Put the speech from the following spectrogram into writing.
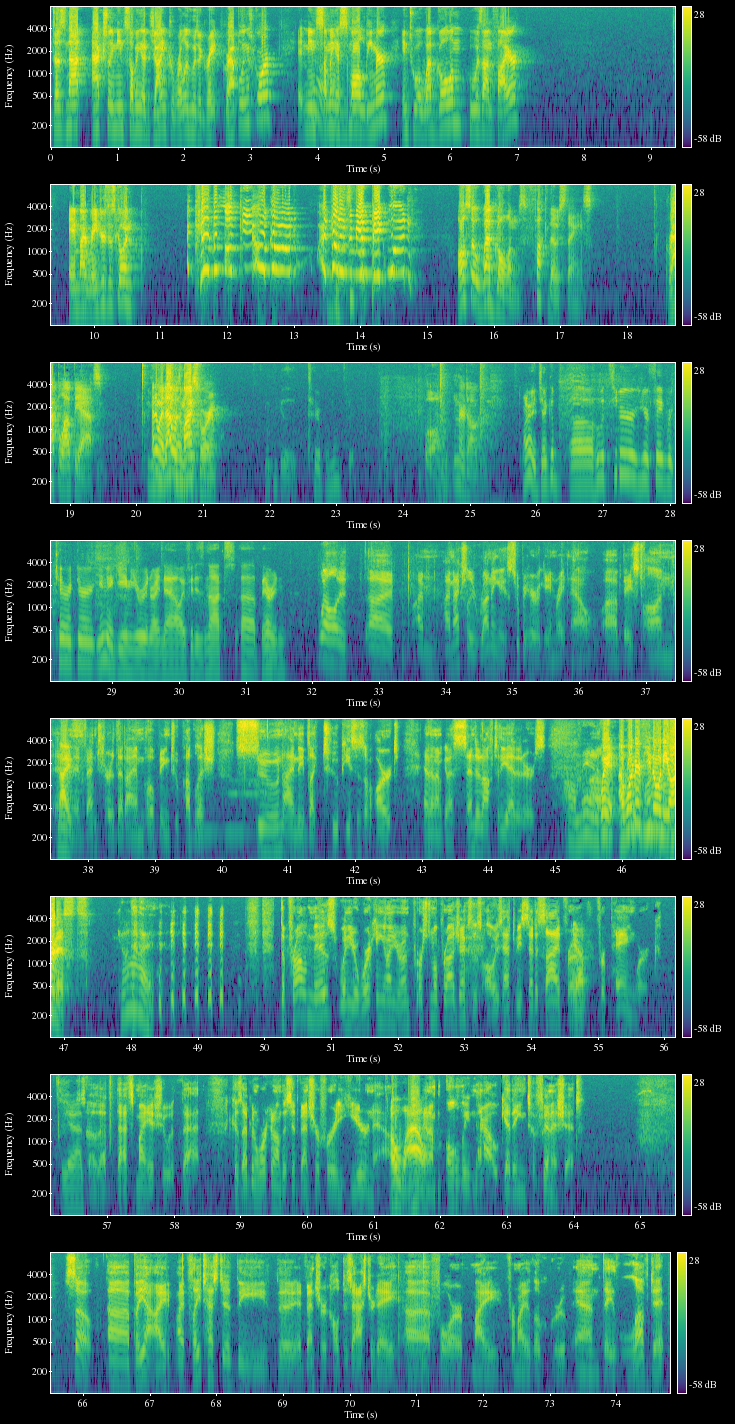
does not actually mean summoning a giant gorilla who has a great grappling score. It means summoning a man. small lemur into a web golem who is on fire. And my ranger's just going, I killed the monkey! Oh god! I thought it was gonna be a big one! Also, web golems. Fuck those things. Grapple out the ass. Anyway, that was my story. Like a terrible monster. Oh, come here, dog. All right, Jacob. Uh, what's your your favorite character in a game you're in right now? If it is not uh, Baron. Well, it, uh, I'm I'm actually running a superhero game right now, uh, based on an adventure that I am hoping to publish soon. I need like two pieces of art, and then I'm going to send it off to the editors. Oh man. Wait, I wonder if you know any artists. God. The problem is when you're working on your own personal projects, those always have to be set aside for Yep. for paying work. Yeah. So that that's my issue with that, because I've been working on this adventure for a year now. Oh, wow. and I'm only now getting to finish it. So, uh, but yeah, I, I play tested the the adventure called Disaster Day uh, for my for my local group, and they loved it.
